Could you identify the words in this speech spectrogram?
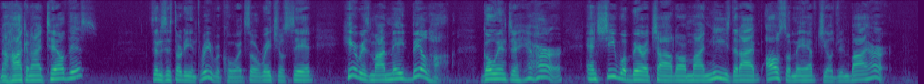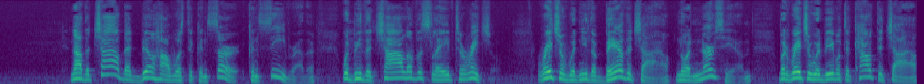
Now, how can I tell this? Genesis 30 and 3 records, So Rachel said, Here is my maid Bilhah. Go into her, and she will bear a child on my knees, that I also may have children by her. Now, the child that Bilhah was to conceive, rather, would be the child of a slave to Rachel. Rachel would neither bear the child nor nurse him, but Rachel would be able to count the child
